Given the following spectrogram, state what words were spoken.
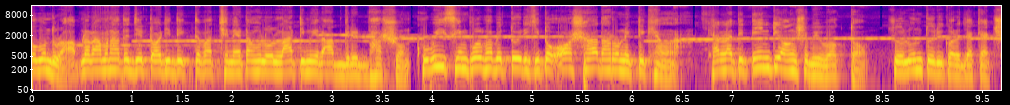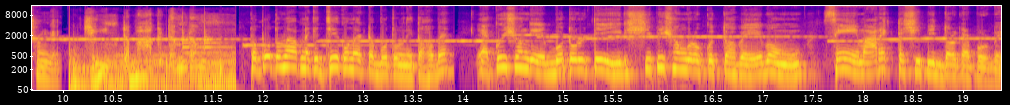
তো বন্ধুরা আপনারা আমার হাতে যে টয়টি দেখতে পাচ্ছেন এটা হলো লাটিমের আপগ্রেড ভার্সন খুবই সিম্পল ভাবে তৈরিকৃত অসাধারণ একটি খেলনা। খেলনাটি তিনটি অংশে বিভক্ত। চলুন তৈরি করা যাক একসঙ্গে। তো প্রথমে আপনাকে যে কোনো একটা বোতল নিতে হবে। একই সঙ্গে বোতলটির শিপি সংগ্রহ করতে হবে এবং সেম আরেকটা শিপির দরকার পড়বে।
